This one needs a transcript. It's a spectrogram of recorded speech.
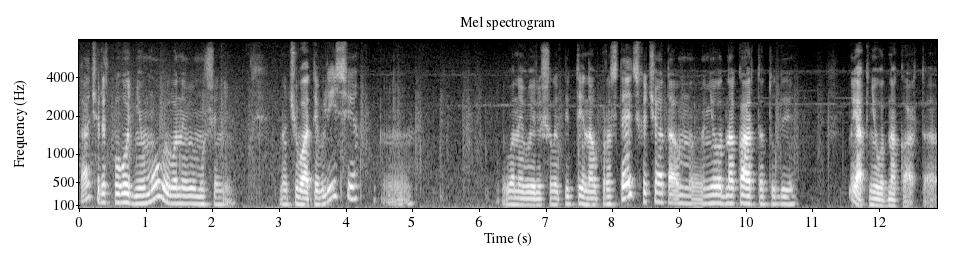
Та через погодні умови вони вимушені ночувати в лісі. Е, Вони вирішили піти навпростець, хоча там ні одна карта туди. Ну як ні одна карта.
